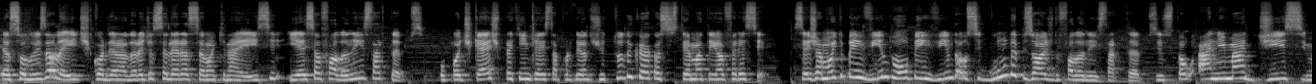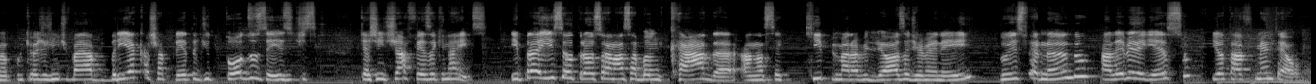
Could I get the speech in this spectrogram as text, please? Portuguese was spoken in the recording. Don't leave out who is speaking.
Speaker 1: Eu sou Luísa Leite, coordenadora de aceleração aqui na ACE, e esse é o Falando em Startups, o podcast para quem quer estar por dentro de tudo que o ecossistema tem a oferecer. Seja muito bem-vindo ou bem-vinda ao segundo episódio do Falando em Startups. Estou animadíssima, porque hoje a gente vai abrir a caixa preta de todos os êxitos que a gente já fez aqui na ACE. E para isso eu trouxe a nossa bancada, a nossa equipe maravilhosa de M&A, Luiz Fernando, Ale Bereguesso e Otávio Pimentel.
